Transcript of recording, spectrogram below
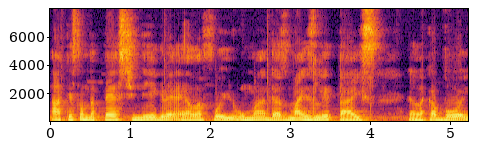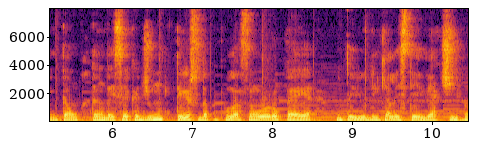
A questão da peste negra, ela foi uma das mais letais. Ela acabou então dando aí cerca de um terço da população europeia no período em que ela esteve ativa.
